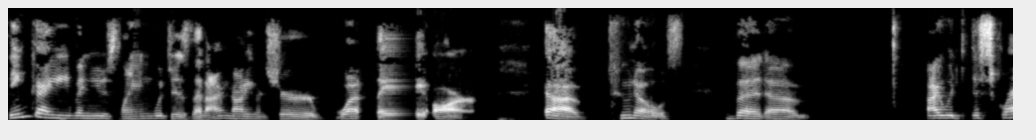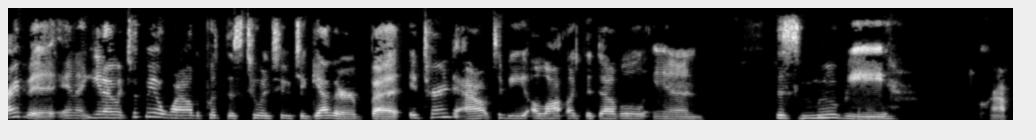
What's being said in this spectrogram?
think I even use languages that I'm not even sure what they are. Uh, who knows? But, um, I would describe it and you know, it took me a while to put this two and two together, but it turned out to be a lot like the devil in this movie. Crap.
